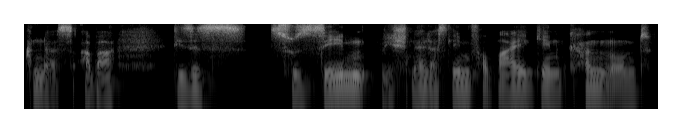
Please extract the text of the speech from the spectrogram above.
anders, aber dieses zu sehen, wie schnell das Leben vorbeigehen kann und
